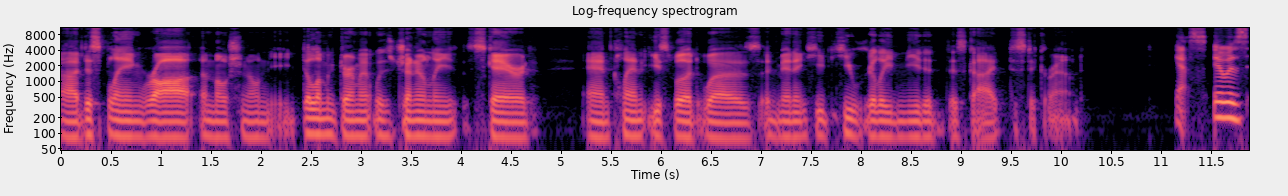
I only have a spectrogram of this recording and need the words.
uh, displaying raw emotional need. Dylan McDermott was genuinely scared, and Clint Eastwood was admitting he he really needed this guy to stick around. Yes, it was.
